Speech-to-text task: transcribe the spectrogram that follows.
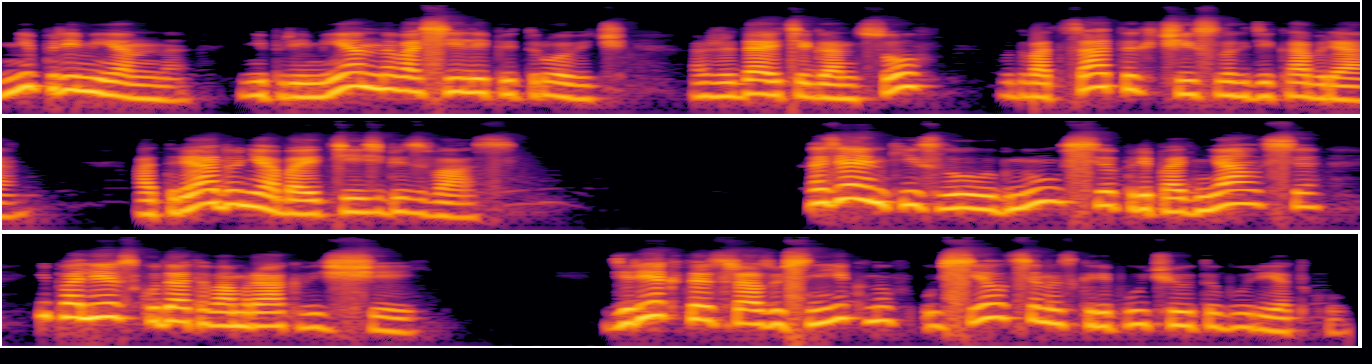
«Непременно!» Непременно, Василий Петрович, ожидайте гонцов в двадцатых числах декабря. Отряду не обойтись без вас. Хозяин кисло улыбнулся, приподнялся и полез куда-то во мрак вещей. Директор, сразу сникнув, уселся на скрипучую табуретку.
